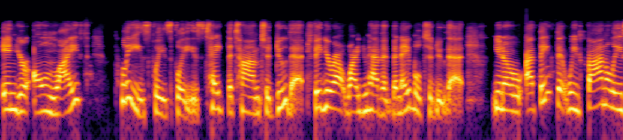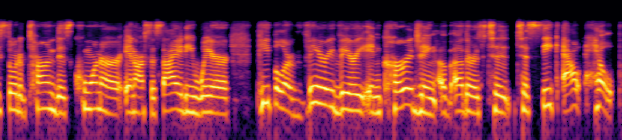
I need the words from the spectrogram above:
in your own life, please, please, please take the time to do that. Figure out why you haven't been able to do that. You know, I think that we finally sort of turned this corner in our society where people are very, very encouraging of others to to seek out help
